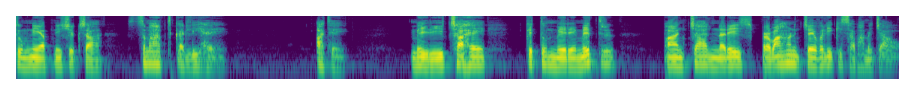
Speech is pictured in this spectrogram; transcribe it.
तुमने अपनी शिक्षा समाप्त कर ली है। अतः मेरी इच्छा है कि तुम मेरे मित्र पांचाल नरेश प्रवाहन जयवली की सभा में जाओ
